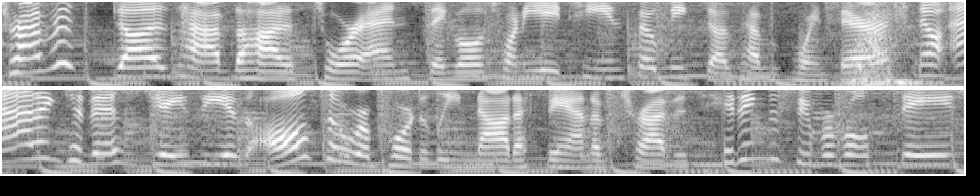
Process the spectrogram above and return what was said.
Travis does have the hottest tour and single of 2018, so Meek does have a point there. Now, adding to this, Jay Z is also reportedly not a fan of Travis hitting the Super Bowl stage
